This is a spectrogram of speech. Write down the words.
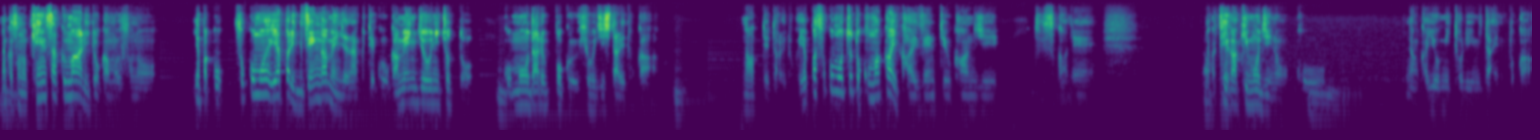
なんかその検索周りとかもその、やっぱこう、そこもやっぱり全画面じゃなくて、こう画面上にちょっと、こうモーダルっぽく表示したりとかうん、なってたりとか、やっぱそこもちょっと細かい改善っていう感じですかね。なんか手書き文字の、こう、なんか読み取りみたいのとか。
